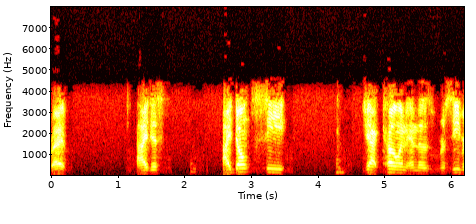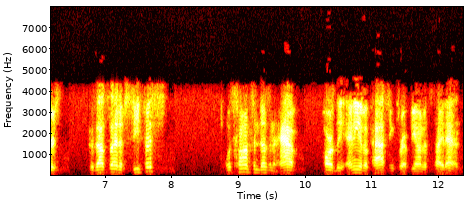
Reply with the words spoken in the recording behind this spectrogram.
right? I just, I don't see Jack Coan and those receivers because outside of Cephus, Wisconsin doesn't have hardly any of a passing threat beyond its tight ends.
